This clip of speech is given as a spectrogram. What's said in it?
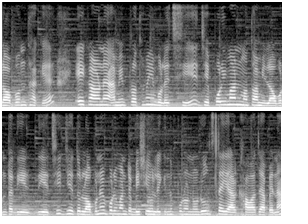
লবণ থাকে এই কারণে আমি প্রথমেই বলেছি যে পরিমাণ মতো আমি লবণটা দিয়ে, দিয়েছি। যেহেতু লবণের পরিমাণটা বেশি হলে কিন্তু পুরো নুডলসটাই আর খাওয়া যাবে না।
